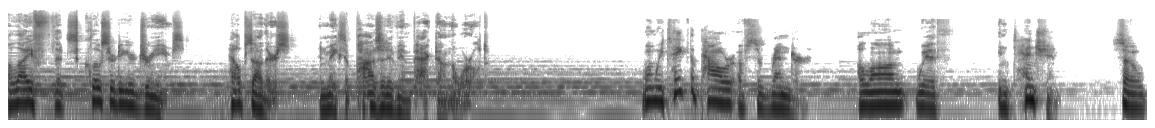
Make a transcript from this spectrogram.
A life that's closer to your dreams, helps others, and makes a positive impact on the world. When we take the power of surrender along with intention, so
